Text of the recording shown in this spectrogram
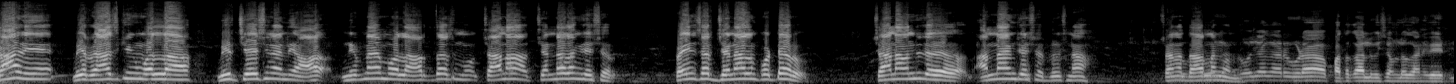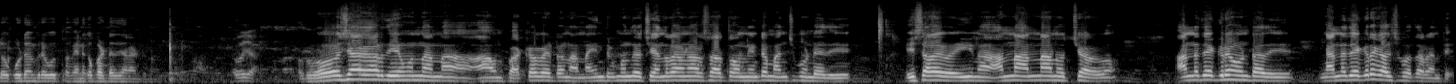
కానీ మీరు రాజకీయం వల్ల మీరు చేసిన నిర్ణయం వల్ల అర్థం చాలా చండాలంగా చేశారు. పోయినసారి జనాలను కొట్టారు. చాలా మంది అన్యాయం చేశారు చూసిన. చాలా దారుణంగా ఉంది. రోజా గారు కూడా పథకాల విషయంలో కానీ వేటిలో కూడా ప్రభుత్వం వెనకబడ్డది అని అంటున్నారు. రోజా. రోజా గారిది ఏముందన్న? ఆమెను పక్క పెట్టాను అన్న. ఇంతకు ముందు చంద్రబాబు నాయుడు సార్తో ఉండింటే మంచిగా ఉండేది. ఈసారి ఈయన అన్న అన్న అని వచ్చారు. అన్న దగ్గరే ఉంటుంది. అన్న దగ్గరే కలిసిపోతారు అంతే.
